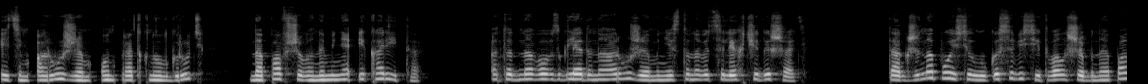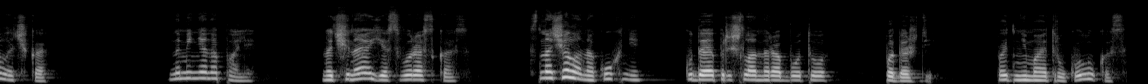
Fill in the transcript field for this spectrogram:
Этим оружием он проткнул грудь напавшего на меня Икарита. От одного взгляда на оружие мне становится легче дышать. Также на поясе Лукаса висит волшебная палочка. На меня напали. Начинаю я свой рассказ. Сначала на кухне, куда я пришла на работу. Подожди. Поднимает руку Лукас.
